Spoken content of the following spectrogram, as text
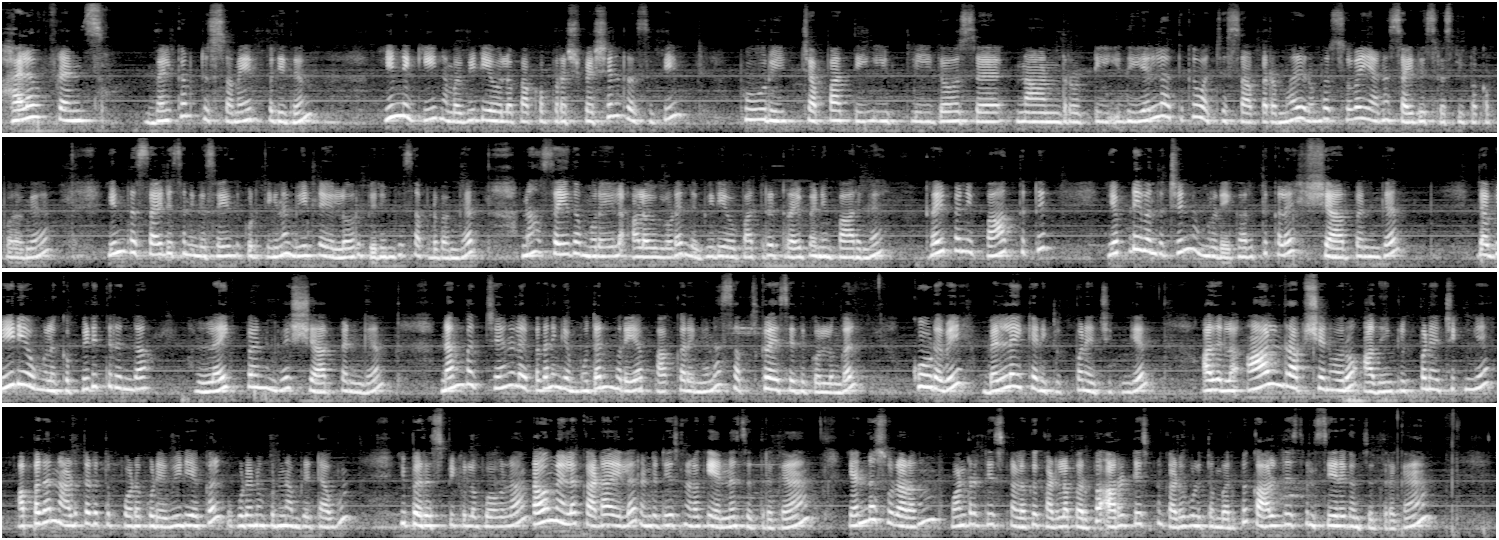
Hello friends welcome to சமையல் புரிதம் இன்றைக்கி நம்ம வீடியோவில் பார்க்க போகிற ஸ்பெஷல் ரெசிபி பூரி சப்பாத்தி இட்லி தோசை நான் ரொட்டி இது எல்லாத்துக்கும் வச்சு சாப்பிட்ற மாதிரி ரொம்ப சுவையான சைடிஷ் ரெசிபி பார்க்க போகிறோங்க இந்த சைடிஷை நீங்கள் செய்து கொடுத்தீங்கன்னா வீட்டில் எல்லோரும் விரும்பி சாப்பிடுவாங்க. நான் செய்த முறையில் அளவுகளோட இந்த வீடியோவை பார்த்துட்டு ட்ரை பண்ணி பாருங்கள் ட்ரை பண்ணி பார்த்துட்டு எப்படி வந்துச்சுன்னு உங்களுடைய கருத்துக்களை ஷேர் பண்ணுங்கள் இந்த வீடியோ உங்களுக்கு பிடித்திருந்தா லைக் பண்ணுங்கள் ஷேர் பண்ணுங்கள் நம்ம சேனலை இப்போ தான் நீங்கள் முதன் முறையாக பார்க்குறீங்கன்னா சப்ஸ்கிரைப் செய்து கொள்ளுங்கள். கூடவே பெல்லைக்கனை கிளிக் பண்ணி வச்சுக்கோங்க. அதில் ஆல்ன்ற ஆப்ஷன் வரும் அதையும் கிளிக் பண்ணி வச்சுக்கோங்க. அப்போ தான் அடுத்தடுத்து போடக்கூடிய வீடியோக்கள் உடனுக்குடன் அப்டேட் ஆகும். இப்போ ரெசிபிக்குள்ளே போகலாம். ஸ்டவ் மேலே கடாயில் ரெண்டு டீஸ்பூன் அளவுக்கு எண்ணெய் சேர்த்துருக்கேன். எண்ணெய் சூடாகும் ஒன்றரை டீஸ்பூன் அளவுக்கு கடலைப்பருப்பு அரை டீஸ்பூன் கடுகு உளுத்தம் பருப்பு கால் டீஸ்பூன் சீரகம் சேர்த்துருக்கேன்.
